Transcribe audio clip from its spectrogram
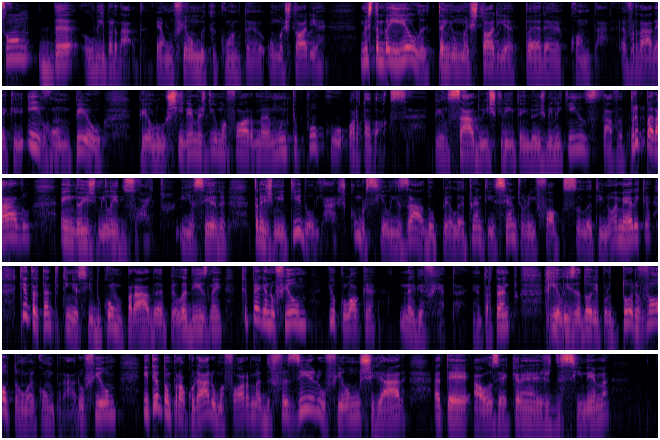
Som da Liberdade. É um filme que conta uma história, mas também ele tem uma história para contar. A verdade é que irrompeu pelos cinemas de uma forma muito pouco ortodoxa. Pensado e escrito em 2015, estava preparado em 2018 ia ser transmitido, aliás, comercializado pela 20th Century Fox Latinoamérica, que entretanto tinha sido comprada pela Disney, que pega no filme e o coloca na gaveta. Entretanto, realizador e produtor voltam a comprar o filme e tentam procurar uma forma de fazer o filme chegar até aos ecrãs de cinema,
